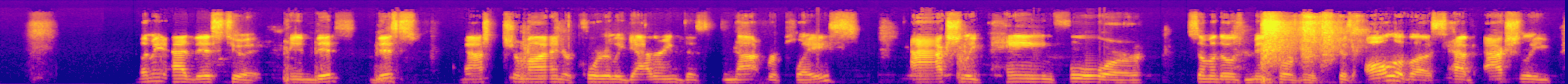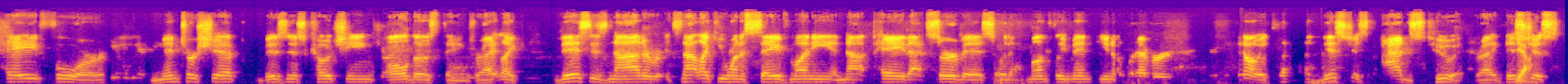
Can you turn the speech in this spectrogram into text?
Let me add this to it. In this this mastermind or quarterly gathering does not replace actually paying for some of those mentor groups because all of us have actually paid for mentorship, business coaching, all those things, right? Like this is not a it's not like you want to save money and not pay that service or that monthly mint, you know, whatever. No, it's like this just adds to it, right? This yeah. just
